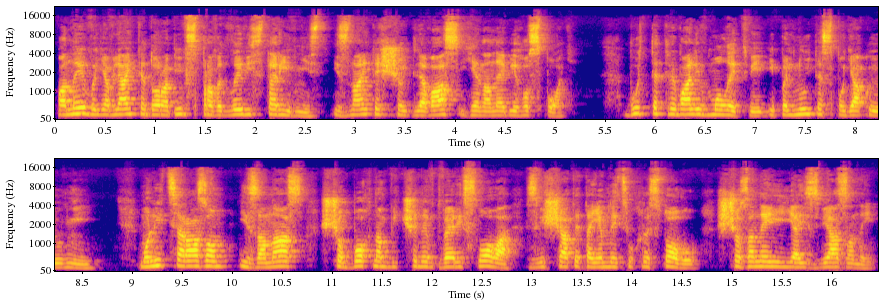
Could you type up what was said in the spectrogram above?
Пани, виявляйте до рабів справедливість та рівність, і знайте, що й для вас є на небі Господь. Будьте тривалі в молитві і пильнуйте з подякою в ній. Моліться разом і за нас, щоб Бог нам відчинив двері слова, звіщати таємницю Христову, що за неї я й зв'язаний.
